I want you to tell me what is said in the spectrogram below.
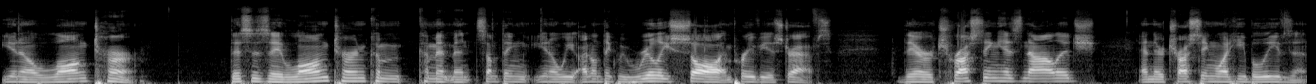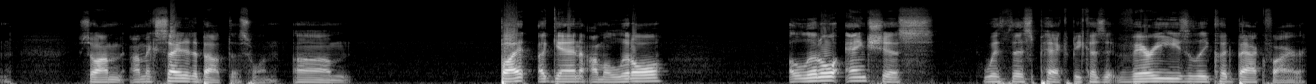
you know, long term. This is a long-term com- commitment, something you know we I don't think we really saw in previous drafts. They're trusting his knowledge and they're trusting what he believes in. So I'm I'm excited about this one. Um, but again, I'm a little a little anxious with this pick because it very easily could backfire.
